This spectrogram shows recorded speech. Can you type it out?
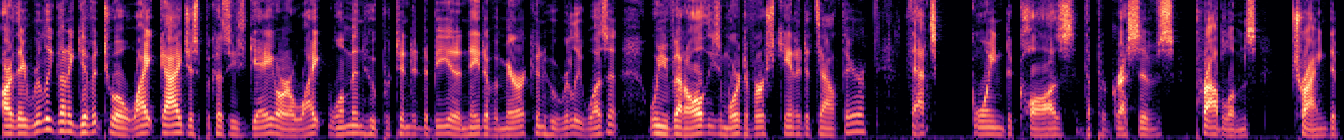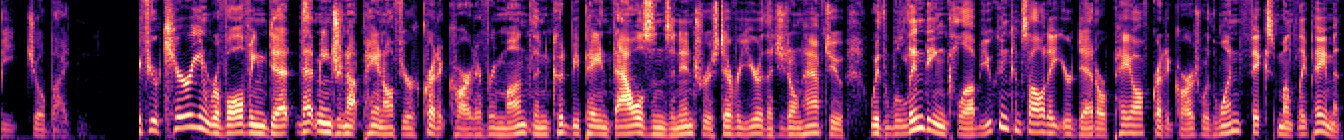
Are they really going to give it to a white guy just because he's gay or a white woman who pretended to be a Native American who really wasn't when you've got all these more diverse candidates out there? That's going to cause the progressives problems trying to beat Joe Biden. If you're carrying revolving debt, that means you're not paying off your credit card every month and could be paying thousands in interest every year that you don't have to. With Lending Club, you can consolidate your debt or pay off credit cards with one fixed monthly payment.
